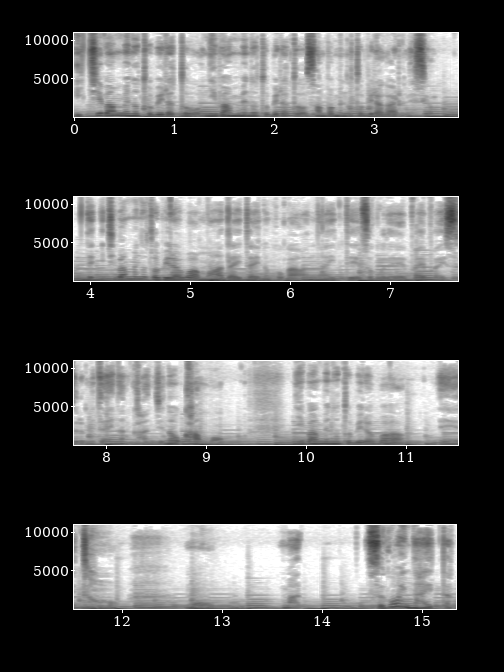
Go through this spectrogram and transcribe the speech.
1番目の扉と2番目の扉と3番目の扉があるんですよ。で1番目の扉はまあ大体の子が泣いてそこでバイバイするみたいな感じの関門。2番目の扉はえっ、ー、ともうまあすごい泣いた子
